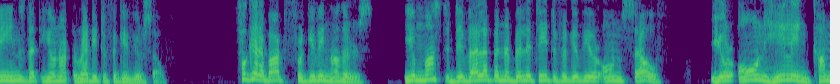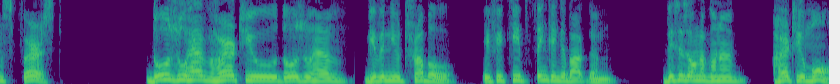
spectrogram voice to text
means that you're not ready to forgive yourself. Forget about forgiving others. You must develop an ability to forgive your own self. Your own healing comes first. Those who have hurt you, those who have given you trouble, if you keep thinking about them, this is only going to hurt you more.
